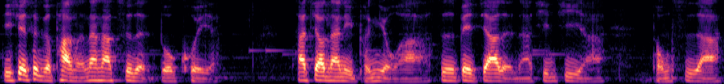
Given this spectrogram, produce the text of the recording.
的确，这个胖呢，让他吃了很多亏啊。他交男女朋友啊，是被家人啊、亲戚啊、同事啊，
